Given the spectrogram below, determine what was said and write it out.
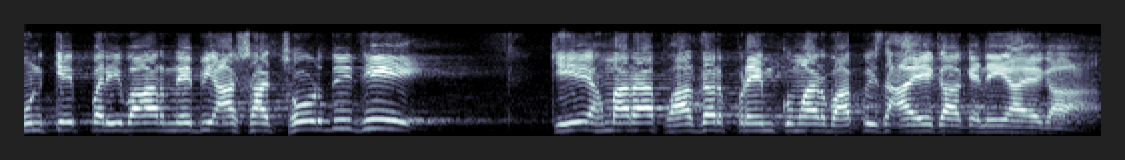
उनके परिवार ने भी आशा छोड़ दी थी कि ये हमारा फादर प्रेम कुमार वापस आएगा कि नहीं आएगा।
